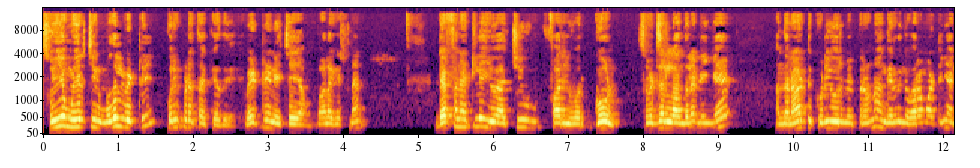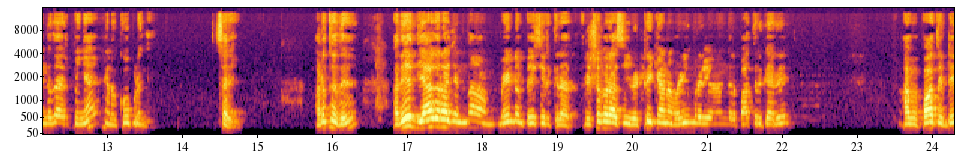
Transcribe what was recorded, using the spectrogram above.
சுய முயற்சியில் முதல் வெற்றி குறிப்பிடத்தக்கது. வெற்றி நிச்சயம். Balakrishnan definitely you achieve for your goal சுவிட்சர்லாந்தில் நீங்கள் அந்த நாட்டு குடியுரிமை பெறணும். அங்கேருந்து இங்கே வர மாட்டீங்க அங்கே தான் இருப்பீங்க. என்னை கூப்பிடுங்க. சரி. அடுத்தது அதே தியாகராஜன் தான் மீண்டும் பேசியிருக்கிறார். ரிஷபராசி வெற்றிக்கான வழிமுறைகள் என்னங்கிற பார்த்துருக்காரு. அவ பார்த்துட்டு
